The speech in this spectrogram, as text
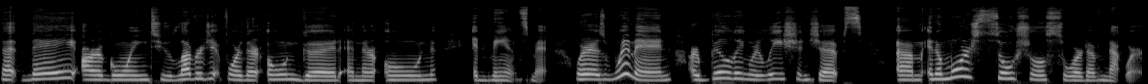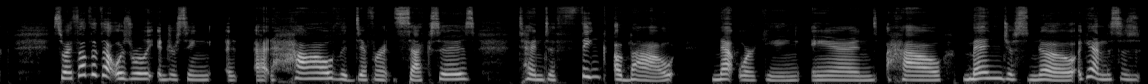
that they are going to leverage it for their own good and their own advancement. Whereas women are building relationships um, in a more social sort of network. So I thought that that was really interesting at, at how the different sexes tend to think about networking and how men just know again this is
